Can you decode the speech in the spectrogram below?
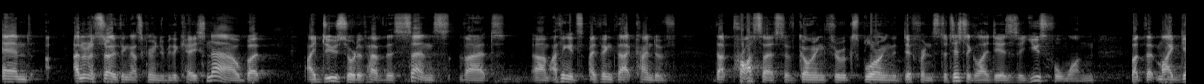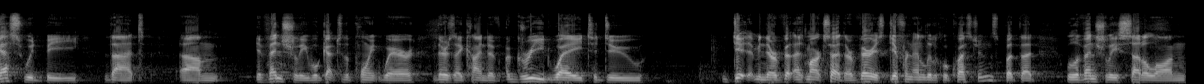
And I don't necessarily think that's going to be the case now, but I do sort of have this sense that um, I think it's I think that kind of that process of going through exploring the different statistical ideas is a useful one, but that my guess would be that um, eventually we'll get to the point where there's a kind of agreed way to do I mean, there are, as Mark said, there are various different analytical questions, but that will eventually settle on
